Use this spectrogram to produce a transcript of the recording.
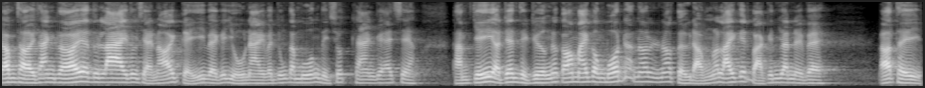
trong thời gian tới tôi like tôi sẽ nói kỹ về cái vụ này và chúng ta muốn thì xuất sang cái Excel. Thậm chí ở trên thị trường nó có máy con bot đó, nó nó tự động nó lấy kết quả kinh doanh này về. Đó thì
